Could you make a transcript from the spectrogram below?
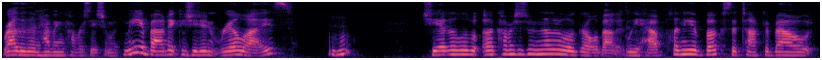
rather than having a conversation with me about it, because she didn't realize, she had a little a conversation with another little girl about it. We have plenty of books that talk about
